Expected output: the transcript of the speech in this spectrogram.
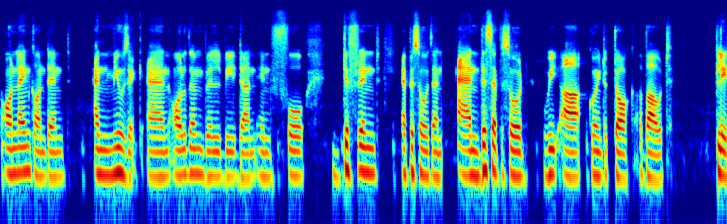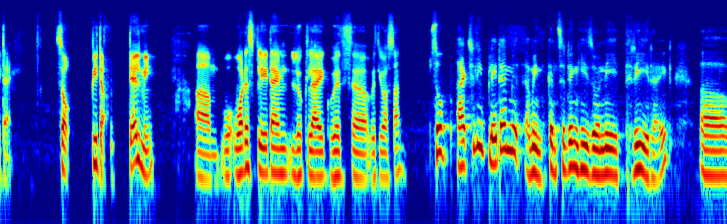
online content and music and all of them will be done in four different episodes and and this episode, we are going to talk about playtime. So, Peter, tell me, um, what does playtime look like with uh, with your son? So, actually, playtime. I mean, considering he's only three, right? Uh,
